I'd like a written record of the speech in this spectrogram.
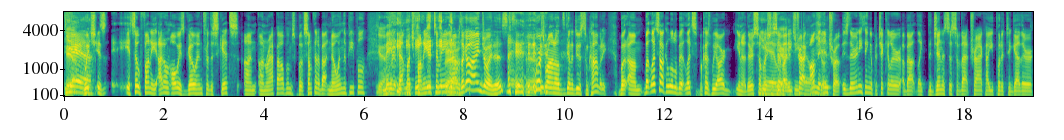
yeah, which is it's so funny. I don't always go in for the skits on on rap albums, but something about knowing the people Yeah. made it that much funnier to me. And I was like, oh, I enjoy this. Of course, Ronald's going to do some comedy, but um, but let's talk a little bit. Let's because we are, you know, there's so much Yeah, to say about each track. detail, On the sure. intro, is there anything in particular about like the genesis of that track, how you put it together?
